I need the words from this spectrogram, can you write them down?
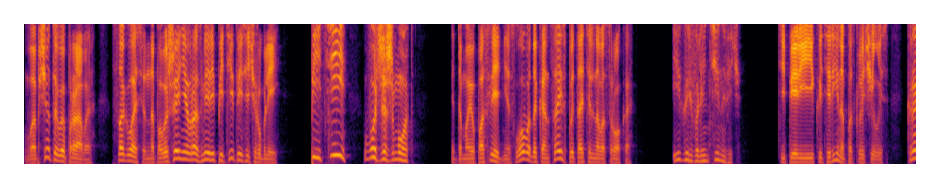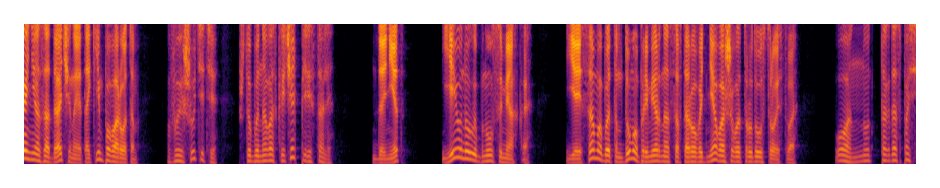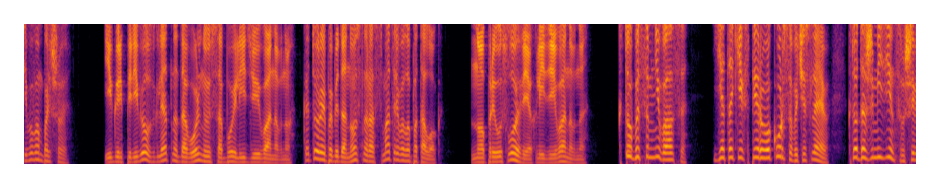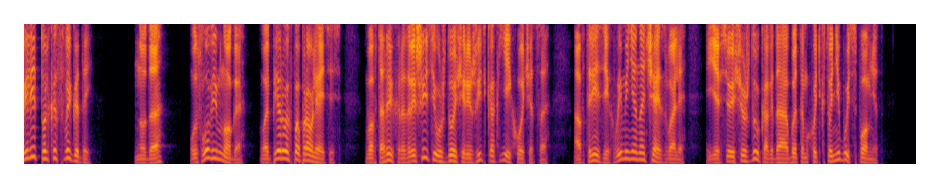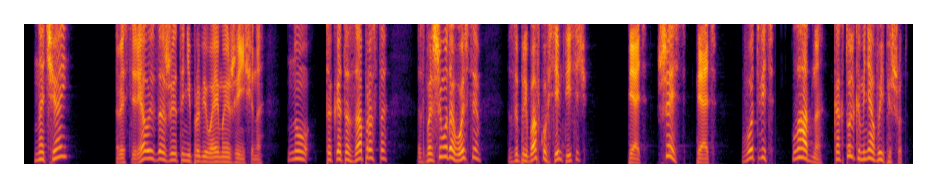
«Вообще-то вы правы. Согласен на повышение в размере пяти тысяч рублей». «Пяти? Вот же жмот!» Это мое последнее слово до конца испытательного срока. Игорь Валентинович. Теперь и Екатерина подключилась, крайне озадаченная таким поворотом. Вы шутите? Чтобы на вас кричать перестали? Да нет. Ей он улыбнулся мягко. Я и сам об этом думал примерно со второго дня вашего трудоустройства. О, ну тогда спасибо вам большое. Игорь перевел взгляд на довольную собой Лидию Ивановну, которая победоносно рассматривала потолок. Но при условиях, Лидия Ивановна. Кто бы сомневался. Я таких с первого курса вычисляю, кто даже мизинцем шевелит только с выгодой. Ну да, условий много. Во-первых, поправляйтесь. Во-вторых, разрешите уж дочери жить, как ей хочется. А в-третьих, вы меня на чай звали. Я все еще жду, когда об этом хоть кто-нибудь вспомнит. На чай? Растерялась даже эта непробиваемая женщина. Ну, так это запросто. С большим удовольствием. За прибавку в семь тысяч. Пять. Шесть. Пять. Вот ведь. Ладно, как только меня выпишут.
